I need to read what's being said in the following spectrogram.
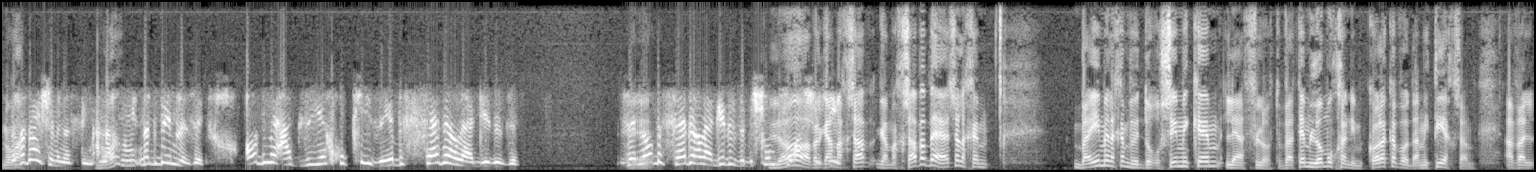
נורא. בוודאי שמנסים, נורא. אנחנו מתנגדים לזה. עוד מעט זה יהיה חוקי, זה יהיה בסדר להגיד את זה. זה לא בסדר להגיד את זה בשום צורה לא, אבל גם. עכשיו, גם עכשיו הבעיה שלכם, באים אליכם ודורשים מכם להפלות, ואתם לא מוכנים, כל הכבוד, אמיתי עכשיו, אבל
